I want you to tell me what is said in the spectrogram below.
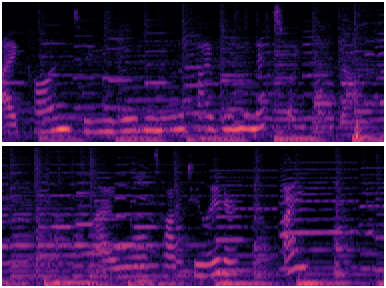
icon so you will be notified when the next one comes out. I will talk to you later. Bye.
